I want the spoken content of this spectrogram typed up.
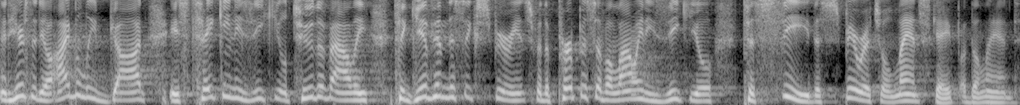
And here's the deal I believe God is taking Ezekiel to the valley to give him this experience for the purpose of allowing Ezekiel to see the spiritual landscape of the land.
